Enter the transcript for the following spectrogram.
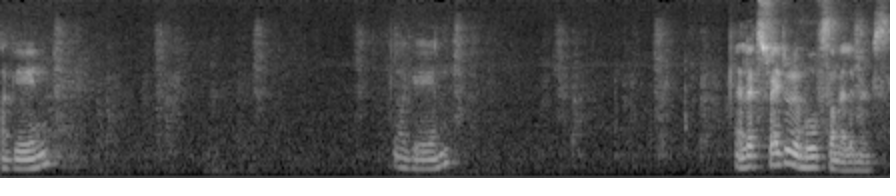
Again. Again. And let's try to remove some elements.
